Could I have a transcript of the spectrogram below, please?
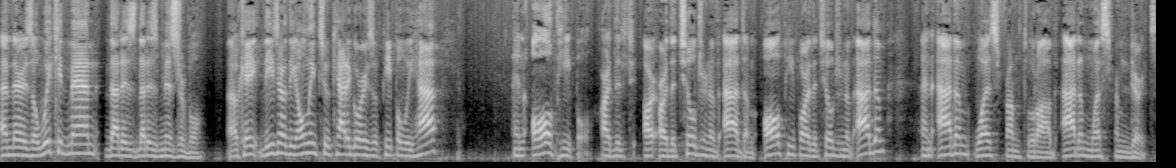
and there is a wicked man that is that is miserable. Okay, these are the only two categories of people we have, and all people are the are, are the children of Adam. All people are the children of Adam, and Adam was from turab. Adam was from dirt.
